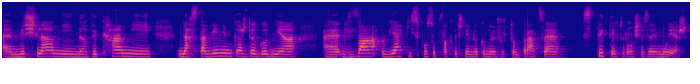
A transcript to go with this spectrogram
e, myślami, nawykami, nastawieniem każdego dnia, dwa, w jaki sposób faktycznie wykonujesz już tą pracę stricte, którą się zajmujesz.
